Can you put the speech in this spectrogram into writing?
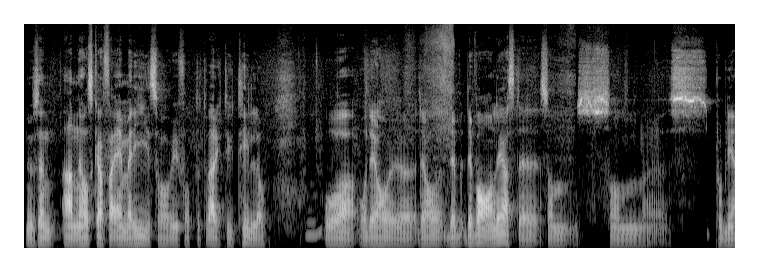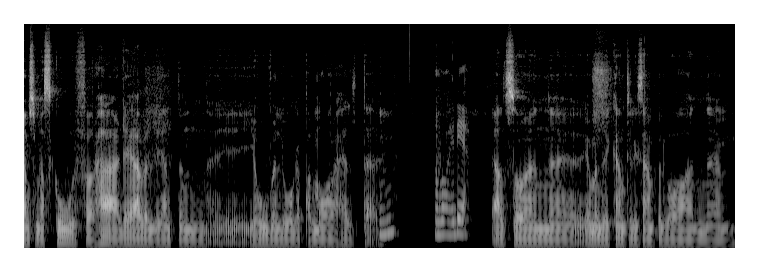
nu sen Anne har skaffat MRI så har vi fått ett verktyg till och, Mm. och, och det, har ju, det, har, det, det vanligaste som, som eh, problem som jag skor för här det är väl egentligen i hoven låga palmara hälter. Mm. Och vad är det? Alltså en, eh, ja men det kan till exempel vara en, ehm,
